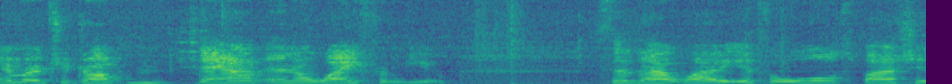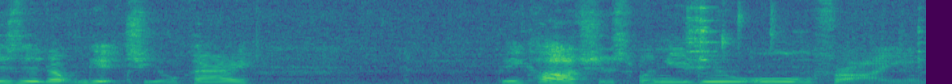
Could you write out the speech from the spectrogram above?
Remember to drop them down and away from you. So that way, if oil splashes, it don't get you, okay? Be cautious when you do oil frying.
